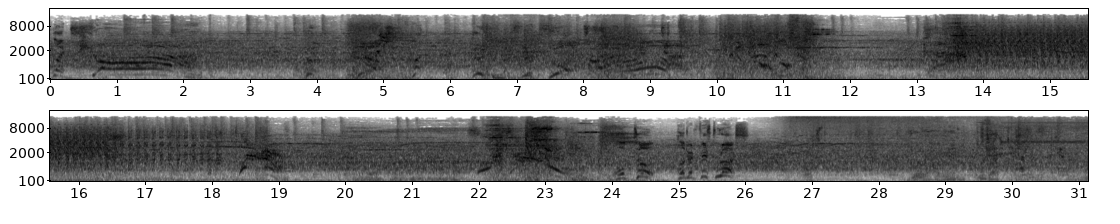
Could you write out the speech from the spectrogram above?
two! Hundred Fist Rush! Nine hells!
